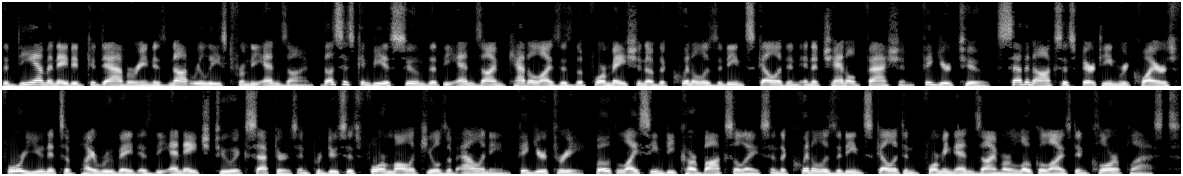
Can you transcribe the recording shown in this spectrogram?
The deaminated cadaverine is not released from the enzyme, thus it can be assumed that the enzyme catalyzes the formation of the quinolizidine skeleton in a channeled fashion. Figure 2, 7-oxosparteine requires 4 units of pyruvate as the NH2 acceptors and produces 4 molecules of alanine. Figure 3, both lysine decarboxylase and the quinolizidine skeleton forming enzyme are localized in chloroplasts.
